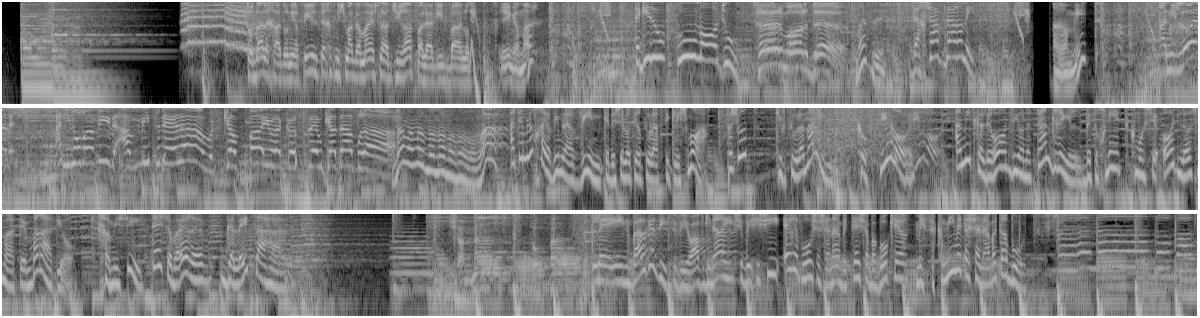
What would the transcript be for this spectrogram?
תודה לך, אדוני הפיל. תכף נשמע גם מה יש לג'ירפה להגיד בנושא. רגע, מה? תגידו, הוא מורדו. הר מורדר. מה זה? ועכשיו בארמית. ארמית? אני לא אעלה... אני לא מאמין! עמית נעלם! כפיים לקוסם קדברה! מה, מה, מה, מה, מה, מה, מה, מה? אתם לא חייבים להבין כדי שלא תרצו להפסיק לשמוע. פשוט קפצו למים. קופצים ראש. עמית קלדרון ויונתן גריל, בתוכנית כמו שעוד לא שמעתם ברדיו. חמישי, תשע בערב, גלי צה"ל. שנה טובה לענבל גזית ויואב גינאי, שבשישי ערב ראש השנה בתשע בבוקר, מסכמים את השנה בתרבות.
